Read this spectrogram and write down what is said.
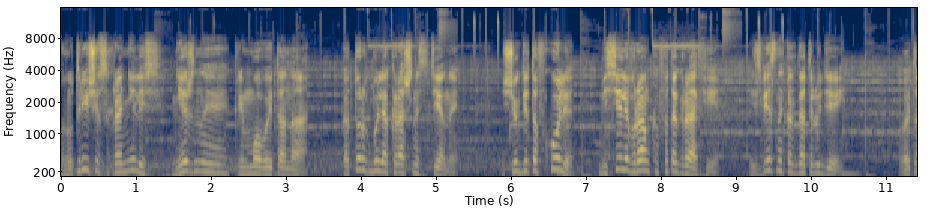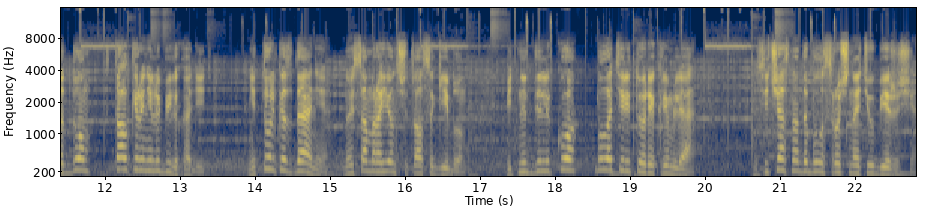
Внутри еще сохранились нежные кремовые тона, в которых были окрашены стены. Еще где-то в холле висели в рамках фотографии известных когда-то людей. В этот дом сталкеры не любили ходить. Не только здание, но и сам район считался гиблым, ведь недалеко была территория Кремля. Но сейчас надо было срочно найти убежище.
